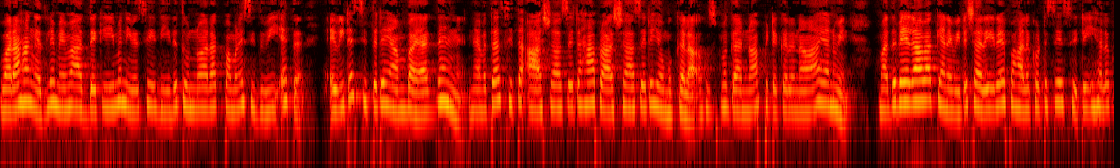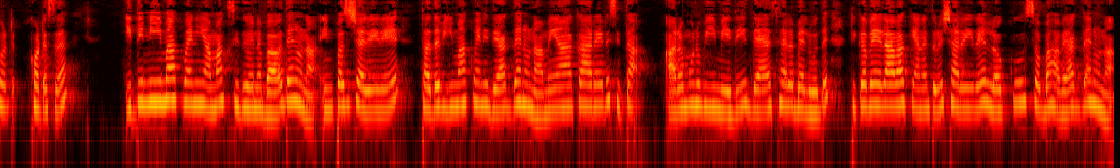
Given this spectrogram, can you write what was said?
වරහන් ඇතුලේ මෙම අත්දැකීම නිවසේදීද තුන්වරක් පමණ සිදු වී ඇත. එවිට සිතට යම් බයක් දැනෙන. නැවතත් සිත ආශ්වාසයට හා ප්‍රාශ්වාසයට යොමු කළා. හුස්ම ගන්නවා පිට කරනවා යනුවෙන්. මද වේලාවක් යන විට ශරීරයේ පහළ කොටසේ සිට ඉහළ කොටස ඉදිමීමක් වැනි යමක් සිදුවෙන බව දැනුණා. ඉන්පසු ශරීරයේ තදවීමක් වැනි දෙයක් දැනුණා. මේ ආකාරයට සිත අරමුණු වීමේදී දැස් හැර බැලුවද ටික වේලාවක් යනතුරු ශරීරයේ ලොකු ස්වභාවයක් දැනුණා.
